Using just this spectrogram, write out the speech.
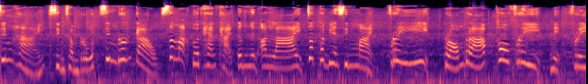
ซิมหาย ซิมชำรุด ซิมรุ่นเก่า สมัครตัวแทนขายเติมเงินออนไลน์ จดทะเบียนซิมใหม่ ฟรี พร้อมรับ โทรฟรี เน็ตฟรี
